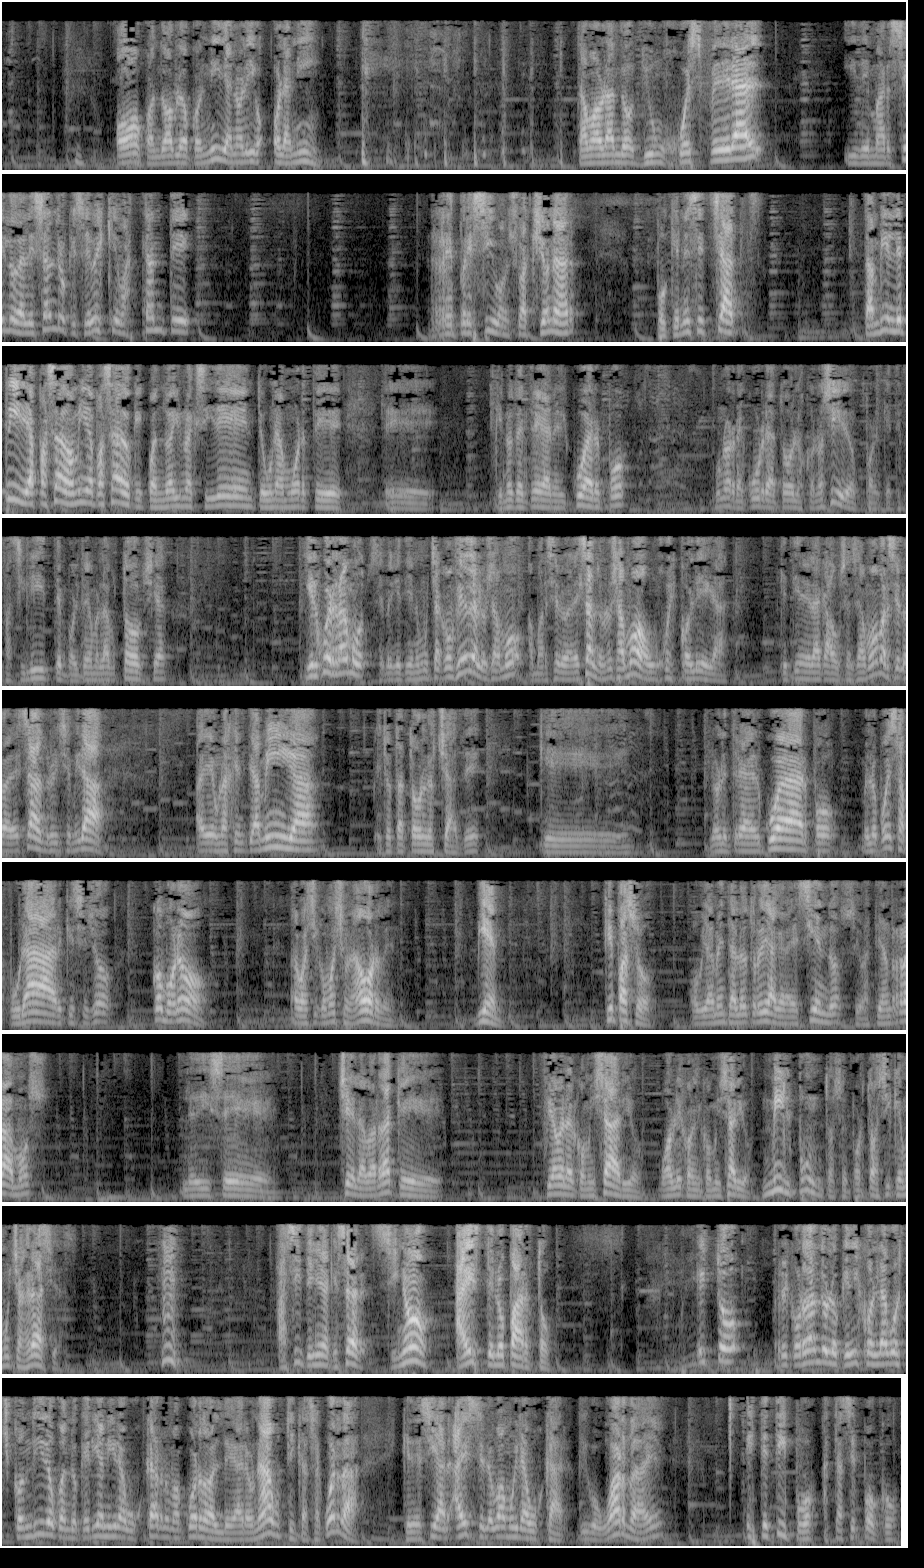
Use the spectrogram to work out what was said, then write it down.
O cuando hablo con Nidia no le digo hola ni. Estamos hablando de un juez federal y de Marcelo de Alessandro que se ve que es bastante represivo en su accionar, porque en ese chat también le pide, ha pasado, a mí ha pasado que cuando hay un accidente o una muerte eh, que no te entregan el cuerpo, uno recurre a todos los conocidos, porque te faciliten, porque tenemos la autopsia. Y el juez Ramos, se ve que tiene mucha confianza, lo llamó a Marcelo de Alessandro, no llamó a un juez colega que tiene la causa, llamó a Marcelo de Alessandro y dice, mirá, hay una gente amiga, esto está todo en los chats, ¿eh? que no le entregan el cuerpo, me lo puedes apurar, qué sé yo, ¿cómo no? algo así como es una orden. Bien, ¿qué pasó? Obviamente al otro día agradeciendo, Sebastián Ramos le dice, che, la verdad que fui a ver al comisario, o hablé con el comisario, mil puntos se portó, así que muchas gracias. Hmm, así tenía que ser, si no, a este lo parto. Esto recordando lo que dijo el lago escondido cuando querían ir a buscar, no me acuerdo, al de aeronáutica, ¿se acuerda? que decían, a ese lo vamos a ir a buscar. Digo, guarda, ¿eh? Este tipo, hasta hace poco,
